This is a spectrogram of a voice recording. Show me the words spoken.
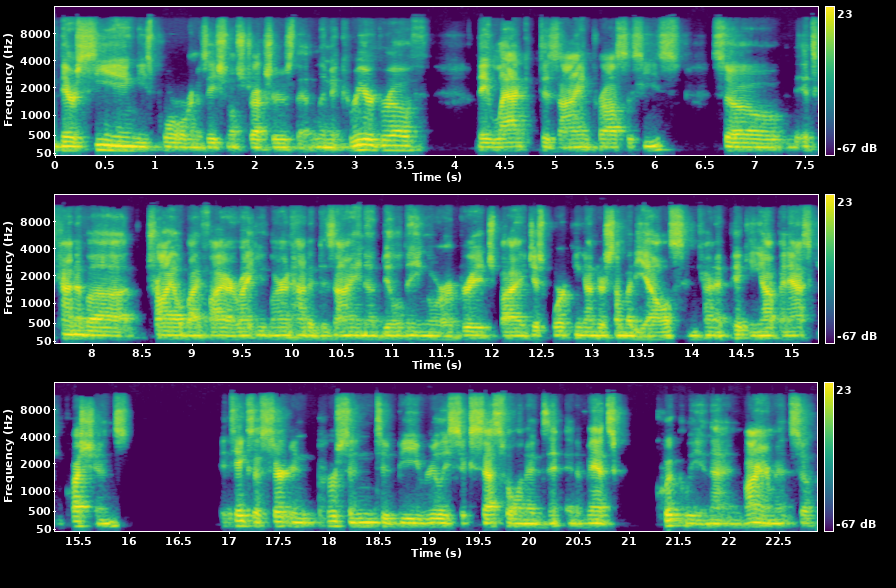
they're seeing these poor organizational structures that limit career growth. They lack design processes. So it's kind of a trial by fire, right? You learn how to design a building or a bridge by just working under somebody else and kind of picking up and asking questions. It takes a certain person to be really successful and advance quickly in that environment. So,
